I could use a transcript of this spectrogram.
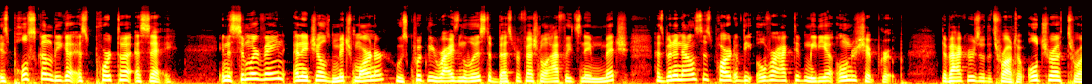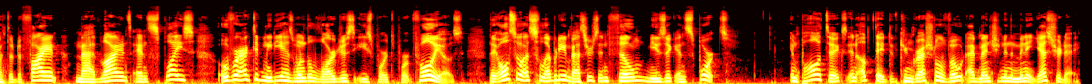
is Polska Liga Esporta SA. In a similar vein, NHL's Mitch Marner, who's quickly rising the list of best professional athletes named Mitch, has been announced as part of the Overactive Media ownership group. The backers of the Toronto Ultra, Toronto Defiant, Mad Lions, and Splyce, Overactive Media has one of the largest esports portfolios. They also have celebrity investors in film, music, and sports. In politics, an update to the congressional vote I mentioned in the minute yesterday.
